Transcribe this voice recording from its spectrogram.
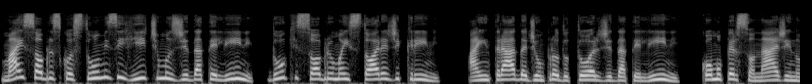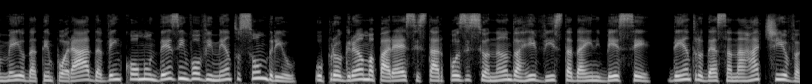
mais sobre os costumes e ritmos de Dateline do que sobre uma história de crime. A entrada de um produtor de Dateline, como personagem no meio da temporada vem como um desenvolvimento sombrio. O programa parece estar posicionando a revista da NBC, dentro dessa narrativa,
